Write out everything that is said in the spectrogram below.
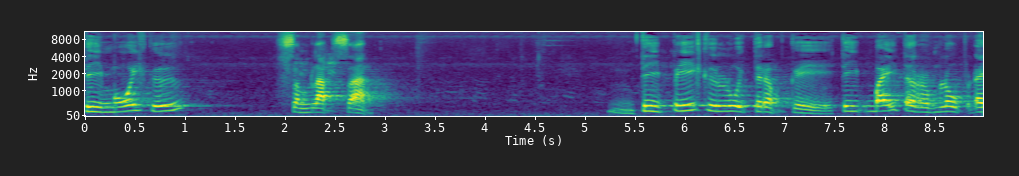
ទី1គឺសម្លាប់សត្វ ទី2គឺលួចត្រឹបគេ ទី3ទៅរំលោភប្តី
